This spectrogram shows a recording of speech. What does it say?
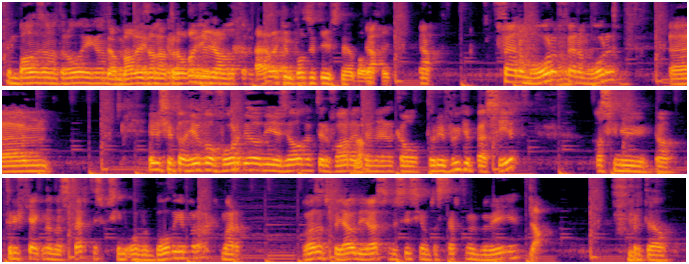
De bal is aan het rollen gegaan. de bal is aan het rollen gegaan. Eigenlijk een positief sneeuwbaleffect. Fijn om horen, fijn om horen. En dus je hebt al heel veel voordelen die je zelf hebt ervaren en Ja. zijn eigenlijk al de revue gepasseerd. Als je nu ja, terugkijkt naar de start, is misschien een overbodige vraag, maar was het voor jou de juiste beslissing om te starten met bewegen? Ja. Vertel.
